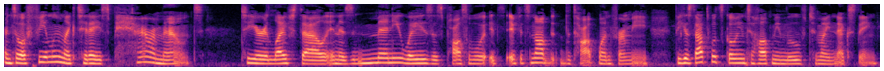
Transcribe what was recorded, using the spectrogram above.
And so a feeling like today is paramount to your lifestyle in as many ways as possible. It's if it's not the top one for me because that's what's going to help me move to my next thing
